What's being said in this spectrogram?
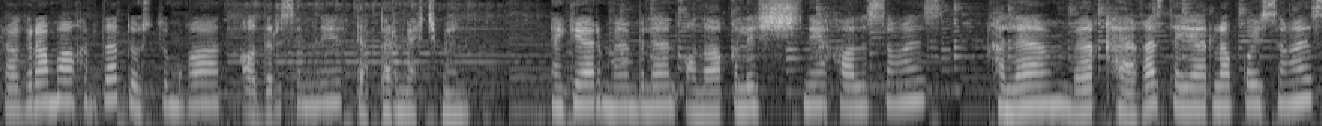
Программа ахырда достумга адресимни деп бермекчимин. Эгер мен билан алоқалашишни халысыңыз, қалам ва қағаз таярлап қойсаңыз,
